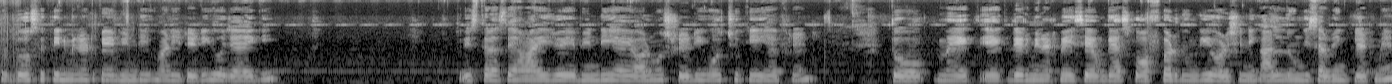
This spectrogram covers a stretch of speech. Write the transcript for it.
तो दो से तीन मिनट में भिंडी हमारी रेडी हो जाएगी। तो इस तरह से हमारी जो ये भिंडी है ऑलमोस्ट रेडी हो चुकी है फ्रेंड तो मैं एक एक डेढ़ मिनट में इसे अब गैस को ऑफ़ कर दूँगी और इसे निकाल दूँगी सर्विंग प्लेट में।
